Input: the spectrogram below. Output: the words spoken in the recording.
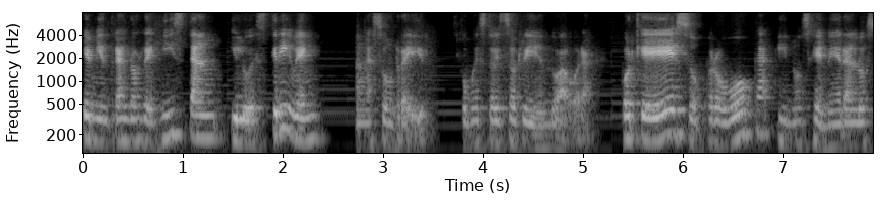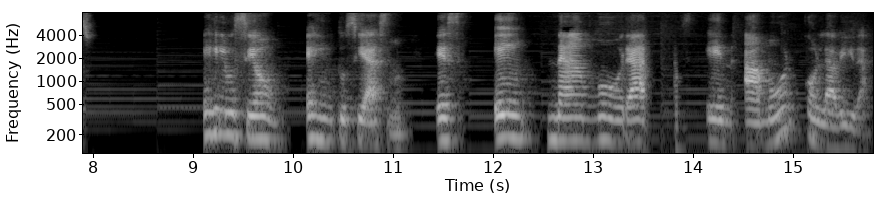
que mientras lo registran y lo escriben, van a sonreír, como estoy sonriendo ahora, porque eso provoca y nos generan los... Es ilusión, es entusiasmo, es enamorarnos, en amor con la vida,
